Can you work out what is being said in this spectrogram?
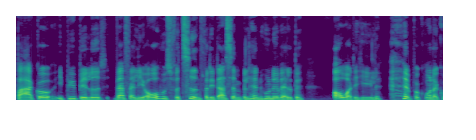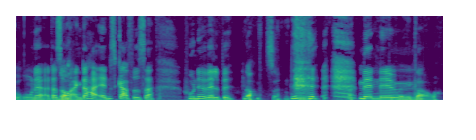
bare gå i bybilledet, i hvert fald i Aarhus for tiden, fordi der er simpelthen hundevalpe over det hele på grund af corona, og der er så Nå. mange, der har anskaffet sig hundevalpe. Nå, sådan. men, øhm, det var jeg ikke klar over.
